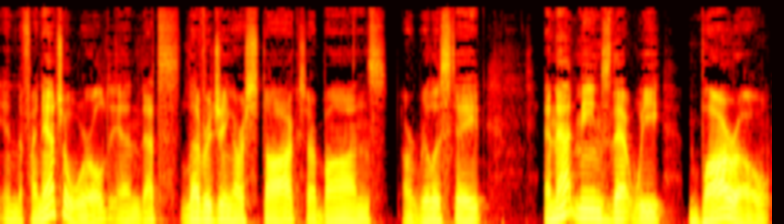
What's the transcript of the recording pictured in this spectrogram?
in the financial world, and that's leveraging our stocks, our bonds, our real estate. And that means that we borrow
